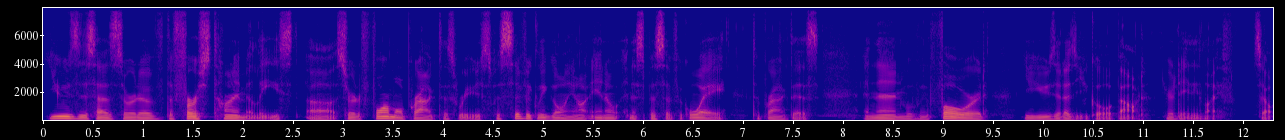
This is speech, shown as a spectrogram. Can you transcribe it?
use this as sort of the first time, at least, uh, sort of formal practice where you're specifically going out in a, in a specific way to practice. And then moving forward, you use it as you go about your daily life. So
